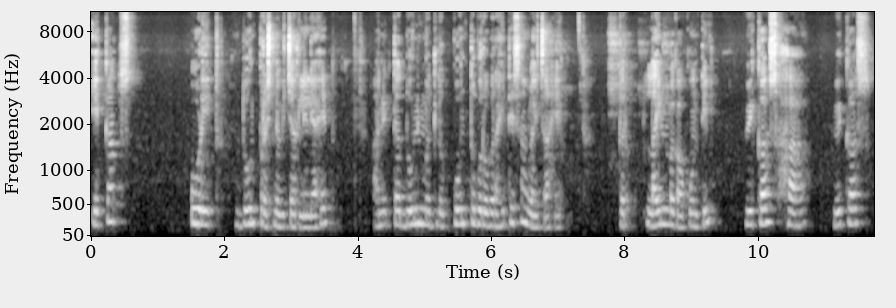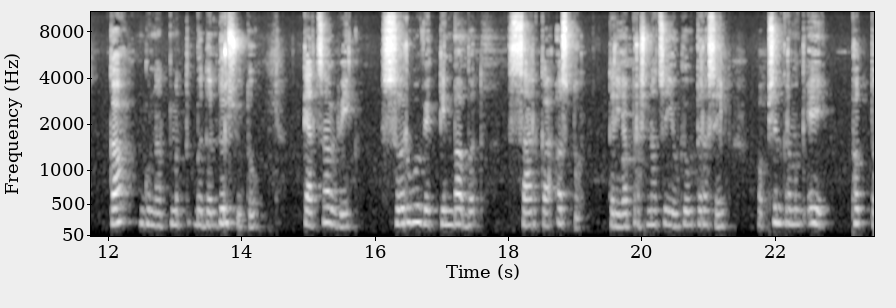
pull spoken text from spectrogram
एकाच ओळीत दोन प्रश्न विचारलेले आहेत आणि त्या दोन्हीमधलं कोणतं बरोबर आहे ते सांगायचं आहे. तर लाईन बघा कोणती. विकास हा विकास का गुणात्मक बदल दर्शवितो? त्याचा वेग सर्व व्यक्तींबाबत सारखा असतो. तर या प्रश्नाचं योग्य उत्तर असेल ऑप्शन क्रमांक ए फक्त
